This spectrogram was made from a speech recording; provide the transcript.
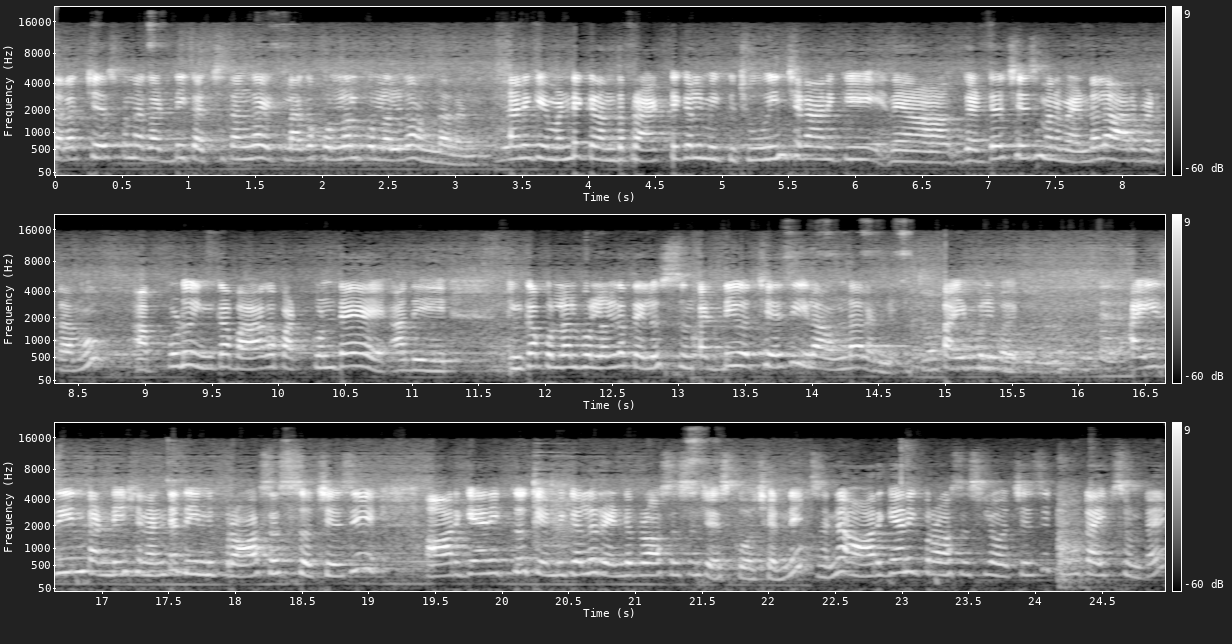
సెలెక్ట్ చేసుకున్న గడ్డి ఖచ్చితంగా ఇట్లాగా పుల్లలు పుల్లలుగా ఉండాలండి. దానికి ఏమంటే ఇక్కడ అంత ప్రాక్టికల్ మీకు చూపించడానికి గడ్డి వచ్చేసి మనం ఎండలో ఆరబెడతాము. అప్పుడు ఇంకా బాగా పట్టుకుంటే అది ఇంకా పుల్లలు పుల్లలుగా తెలుస్తుంది. గడ్డి వచ్చేసి ఇలా ఉండాలండి పైపులు పైపులు హైజీన్ కండిషన్ అంటే దీని ప్రాసెస్ వచ్చేసి ఆర్గానిక్ కెమికల్ రెండు ప్రాసెస్ చేసుకోవచ్చు అండి అంటే ఆర్గానిక్ ప్రాసెస్లో వచ్చేసి టూ టైప్స్ ఉంటాయి.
